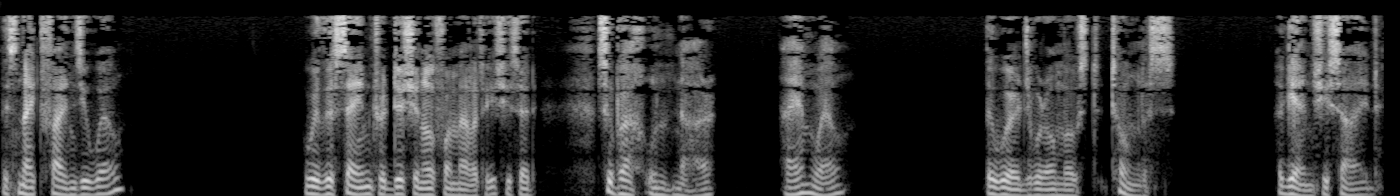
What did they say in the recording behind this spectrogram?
This night finds you well? With the same traditional formality, she said, Subah Subach unnar. I am well. The words were almost toneless. Again she sighed.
